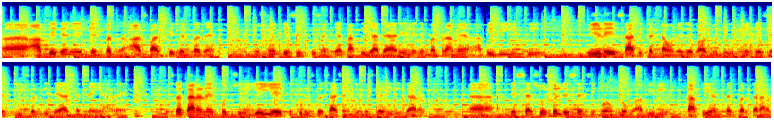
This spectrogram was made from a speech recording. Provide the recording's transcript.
आप देखेंगे जनपद, आसपास के जनपद हैं, उसमें केसेस की संख्या काफ़ी ज़्यादा आ रही है, लेकिन मथुरा में अभी भी इतनी भीड़ एक साथ इकट्ठा होने के बावजूद भी उतने केसेस ईश्वर की दया से नहीं आ रहे हैं। उसका कारण है कुछ यही है कि पुलिस प्रशासन की मुस्तैदी के कारण डिस्टेंस सोशल डिस्टेंसिंग को हम लोग अभी भी काफ़ी हद तक बरकरार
